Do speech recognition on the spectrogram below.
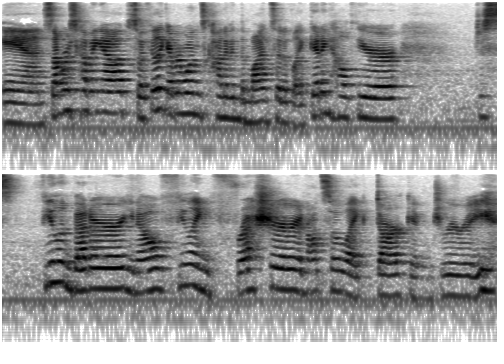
and summer's coming up, so I feel like everyone's kind of in the mindset of like getting healthier, just feeling better, you know, feeling fresher and not so like dark and dreary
